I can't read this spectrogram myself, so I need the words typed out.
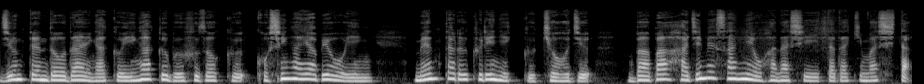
順天堂大学医学部附属越谷病院メンタルクリニック教授、馬場はじめさんにお話いただきました。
